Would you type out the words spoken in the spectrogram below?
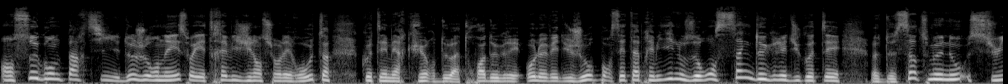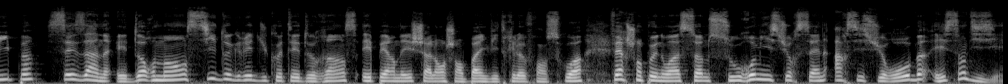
en seconde partie de journée. Soyez très vigilants sur les routes. Côté Mercure, 2 à 3 degrés au lever du jour. Pour cet après-midi, nous aurons 5 degrés du côté de Sainte-Menou, Suippes, Cézanne et Dormant, 6 degrés du côté de Reims, Épernay, Châlons, Champagne, Vitry-le-François, Fer-Champenois, Somme-Sous, Romilly-sur-Seine, Arcis-sur-Aube et Saint-Dizier.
